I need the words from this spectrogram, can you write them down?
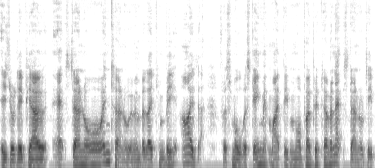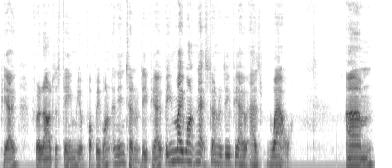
Is your DPO external or internal? Remember, they can be either. For a smaller scheme, it might be more appropriate to have an external DPO. For a larger scheme, you'll probably want an internal DPO, but you may want an external DPO as well. Um,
